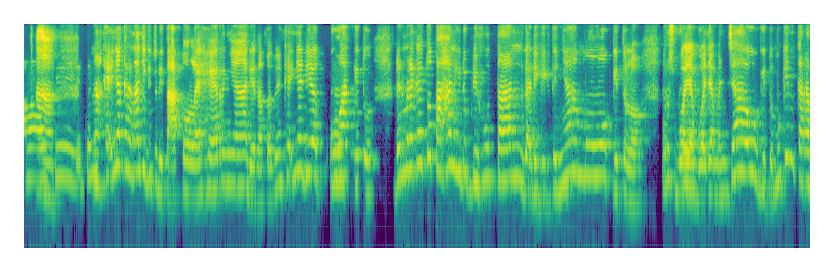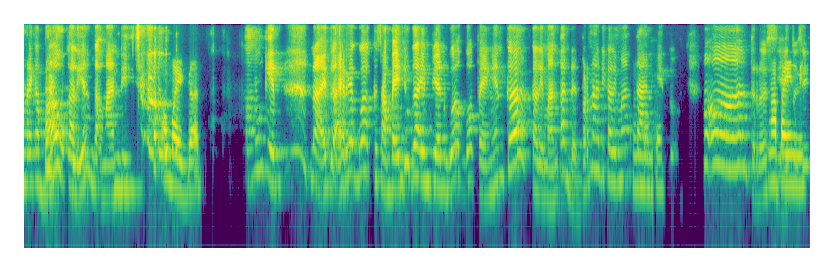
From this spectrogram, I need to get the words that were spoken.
oh Ah. terus Nah, kayaknya keren aja gitu ditato lehernya, dia tato itu kayaknya dia Hmm. kuat gitu. Dan mereka itu tahan hidup di hutan, nggak digigitin nyamuk gitu loh. Terus buaya-buaya menjauh gitu. Mungkin karena mereka bau kali ya, nggak mandi. oh my god Mungkin. Nah, itu akhirnya gue kesampaian juga impian gue, gue pengen ke Kalimantan dan pernah di Kalimantan Kalimantan. gitu. Oh, terus ya Ngapain itu nih? sih.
